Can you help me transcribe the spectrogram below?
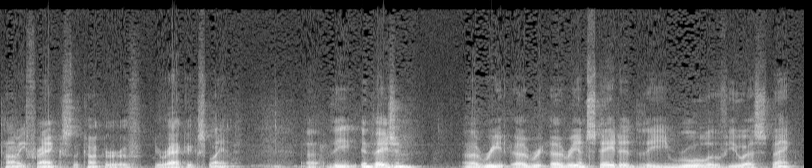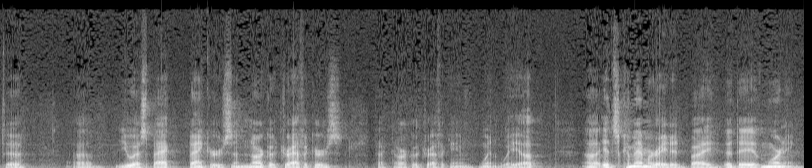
Tommy Franks, the conqueror of Iraq, explained. Uh, the invasion uh, re, uh, re, uh, reinstated the rule of U.S. banked, U.S. backed bankers and narco traffickers. In fact, narco trafficking went way up. it's commemorated by a day of mourning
